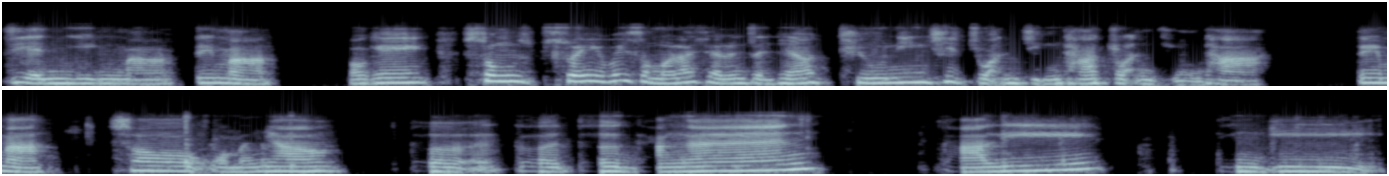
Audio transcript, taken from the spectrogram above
坚硬嘛，对吗？OK，松，所以为什么那些人整天要 tuning 去转紧它，转紧它，对吗？So 我们要 个个的感恩咖喱 tinggi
